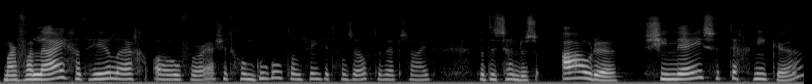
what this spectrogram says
Maar vallei gaat heel erg over, als je het gewoon googelt, dan vind je het vanzelf de website. Dat zijn dus oude Chinese technieken,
